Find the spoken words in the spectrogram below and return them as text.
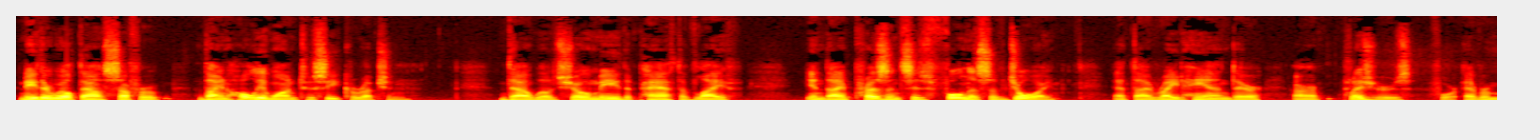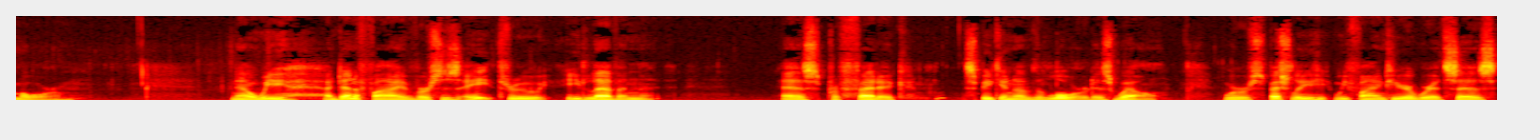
neither wilt thou suffer thine Holy One to see corruption. Thou wilt show me the path of life. In thy presence is fullness of joy. At thy right hand there are pleasures for evermore. Now we identify verses 8 through 11 as prophetic, speaking of the Lord as well where especially we find here where it says,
